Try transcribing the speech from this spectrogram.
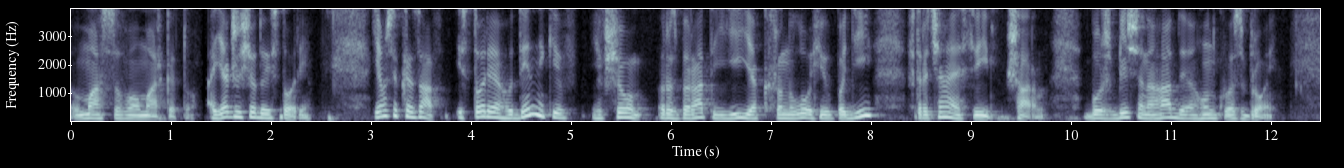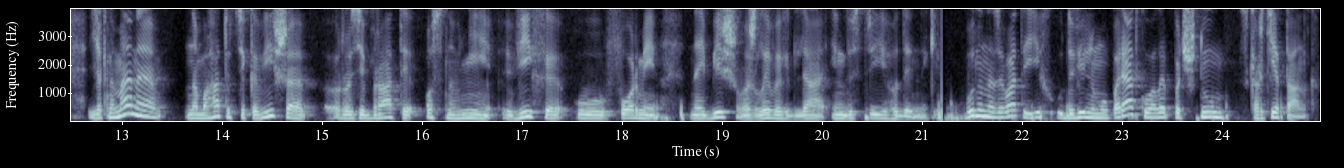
масового маркету. А як же щодо історії? Я вже казав, історія годинників, якщо розбирати її як хронологію подій, втрачає свій шарм, бо ж більше нагадує гонку озброєнь. Як на мене, набагато цікавіше розібрати основні віхи у формі найбільш важливих для індустрії годинників. Буду називати їх у довільному порядку, але почну з Cartier Tank.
